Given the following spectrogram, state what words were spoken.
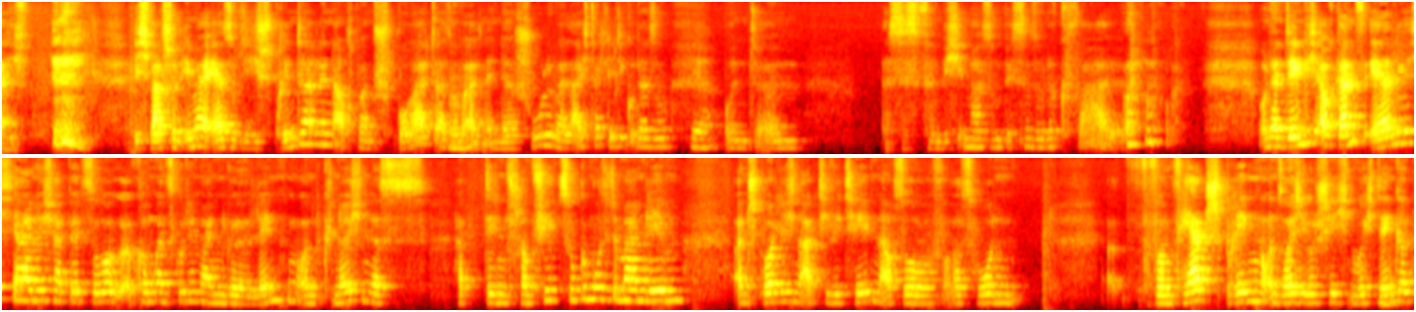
Also Ich, ich war schon immer eher so die Sprinterin, auch beim Sport, also also in der Schule, bei Leichtathletik oder so. Ja. Und ähm, es ist für mich immer so ein bisschen so eine Qual. Und dann denke ich auch ganz ehrlich, ja, ich habe jetzt so, komme ganz gut in meinen Gelenken und Knöcheln, das habe denen schon viel zugemutet in meinem Leben an sportlichen Aktivitäten, auch so aus hohen vom Pferd springen und solche Geschichten, wo ich denke,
